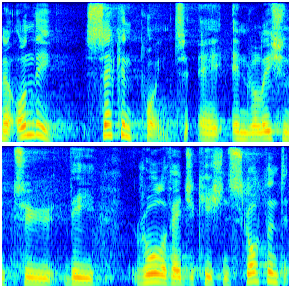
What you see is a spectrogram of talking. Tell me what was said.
Now, on the second point uh, in relation to the role of Education Scotland,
